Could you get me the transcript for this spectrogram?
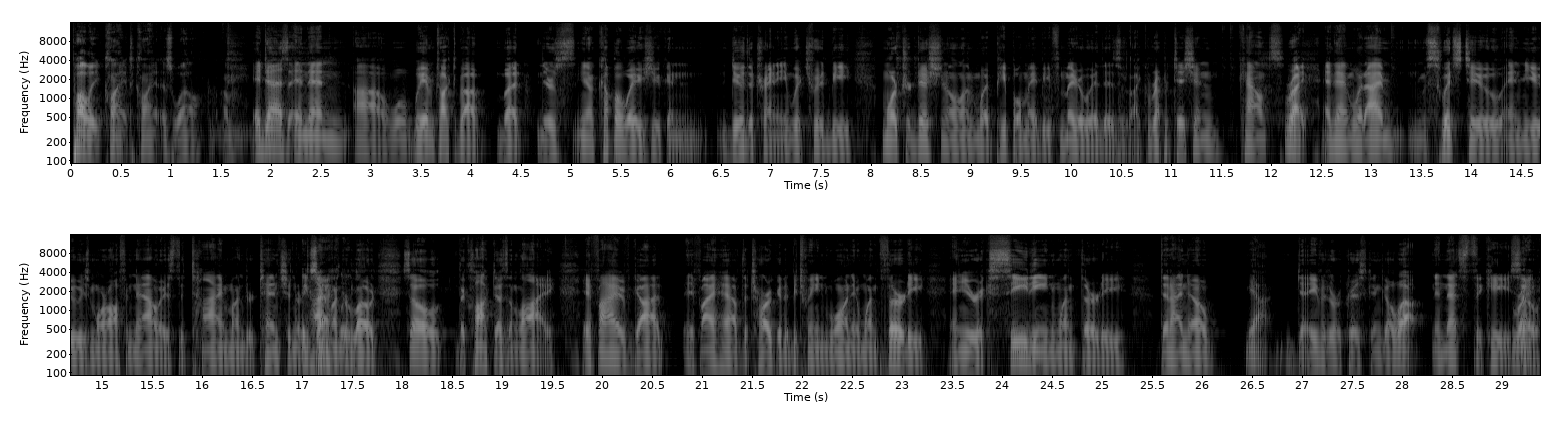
probably client to client as well. Um, It does, and then uh, well, we haven't talked about, but there's you know a couple of ways you can do the training, which would be more traditional and what people may be familiar with is like repetition counts. right. And then what I've switched to and use more often now is the time under tension or time under load. So the clock doesn't lie. If I've got if I have the target of between one and one thirty, and you're exceeding one thirty, then I know. Yeah, David or Chris can go up, and that's the key. Right. So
